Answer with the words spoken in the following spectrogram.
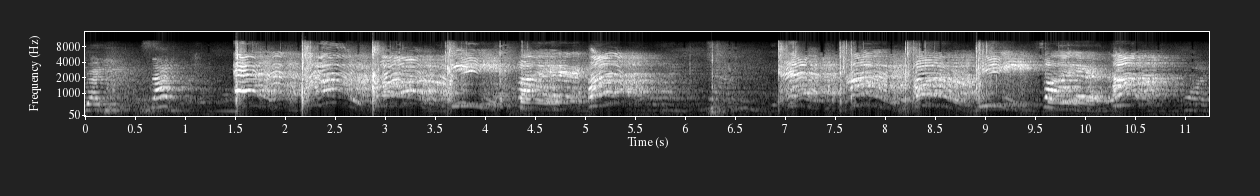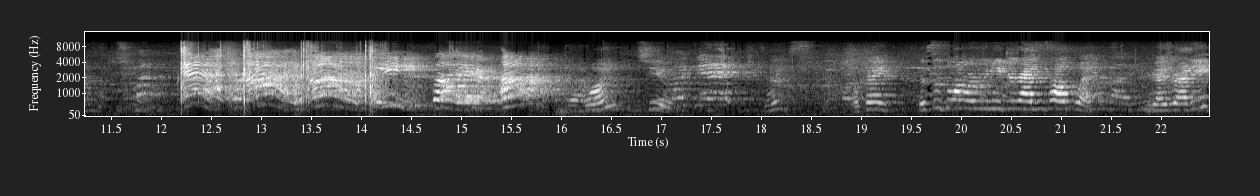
Ready, set. Okay, this is the one where we need your guys' help with. You guys ready?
